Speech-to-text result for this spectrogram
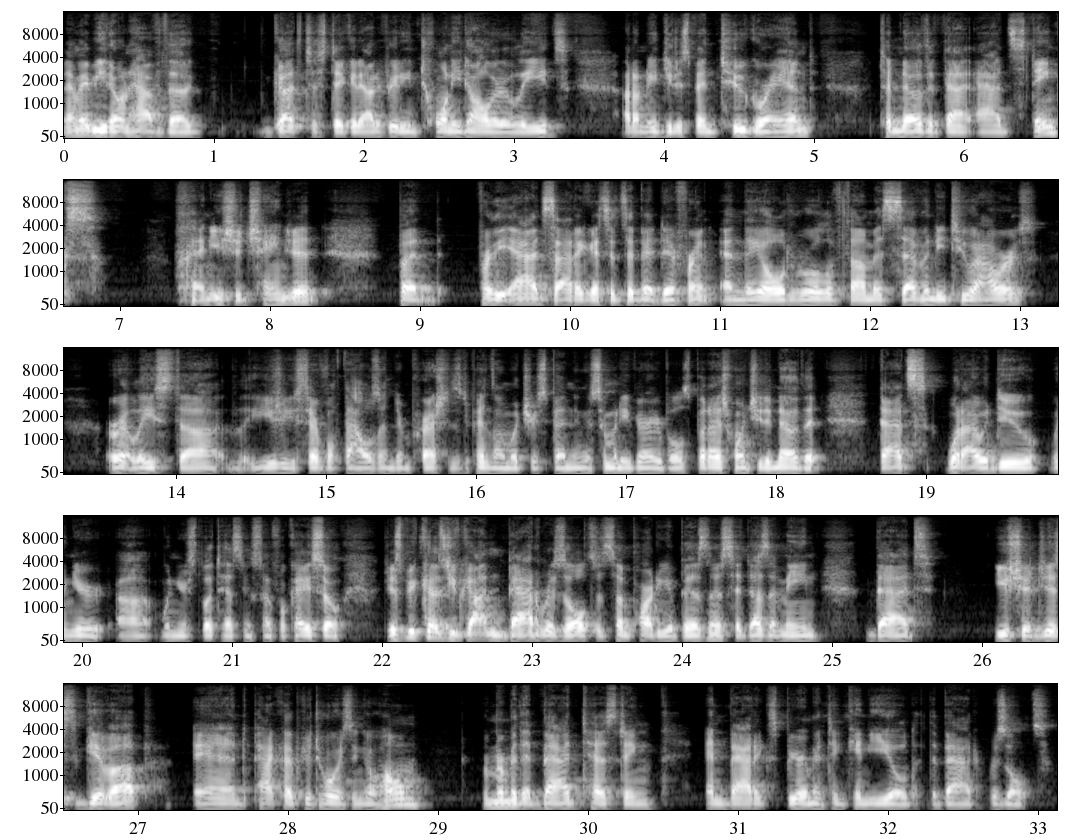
Now, maybe you don't have the guts to stick it out. If you're getting $20 leads, I don't need you to spend two grand to know that that ad stinks and you should change it. But for the ad side, I guess it's a bit different. And the old rule of thumb is 72 hours or at least uh, usually several thousand impressions. Depends on what you're spending. There's so many variables, but I just want you to know that that's what I would do when you're uh, when you're split testing stuff. Okay, so just because you've gotten bad results in some part of your business, it doesn't mean that you should just give up and pack up your toys and go home. Remember that bad testing and bad experimenting can yield the bad results.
